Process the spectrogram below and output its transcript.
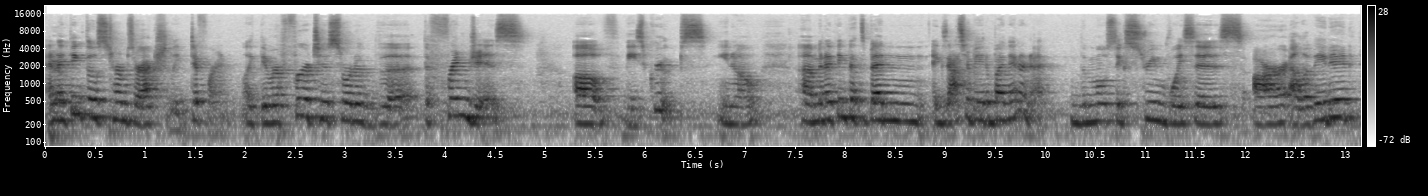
And I think those terms are actually different. Like they refer to sort of the, the fringes of these groups, you know? Um, and I think that's been exacerbated by the internet. The most extreme voices are elevated,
